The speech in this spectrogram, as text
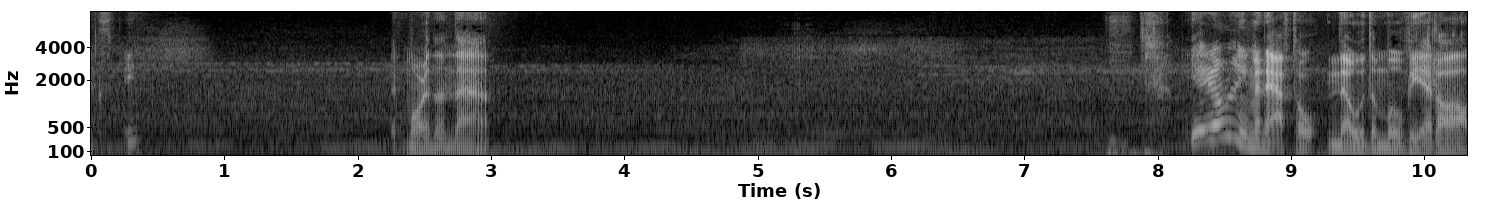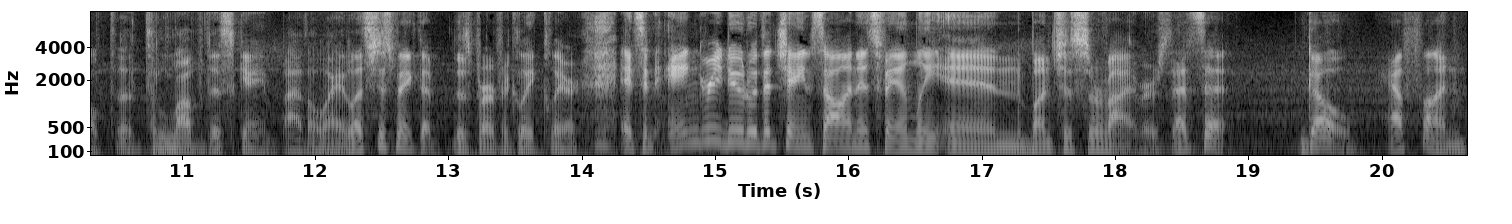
XP. Bit more than that. You don't even have to know the movie at all to, to love this game, by the way. Let's just make that this perfectly clear. It's an angry dude with a chainsaw and his family and a bunch of survivors. That's it. Go. Have fun.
